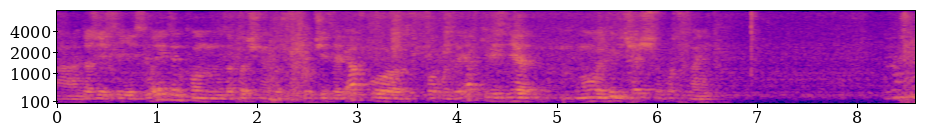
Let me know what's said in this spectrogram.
а, даже если есть лейдинг, он заточен на то, чтобы получить заявку, форму заявки везде, но люди чаще всего просто звонят. Можно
